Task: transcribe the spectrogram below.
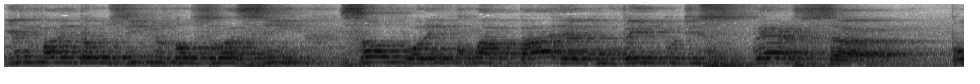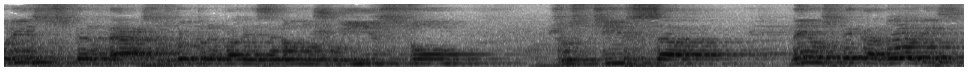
E ele fala então: os ímpios não são assim, são, porém, como a palha que o vento dispersa. Por isso os perversos não prevalecerão no juízo, justiça, nem os pecadores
